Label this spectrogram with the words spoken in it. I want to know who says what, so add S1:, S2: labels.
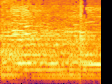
S1: Get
